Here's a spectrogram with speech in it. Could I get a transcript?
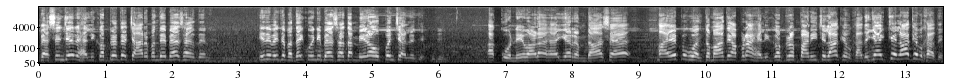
ਪੈਸੇਂਜਰ ਹੈਲੀਕਾਪਟਰ ਤੇ ਚਾਰ ਬੰਦੇ ਬਹਿ ਸਕਦੇ ਨੇ। ਇਹਦੇ ਵਿੱਚ ਬੰਦਾ ਹੀ ਕੋਈ ਨਹੀਂ ਬਹਿ ਸਕਦਾ। ਮੇਰਾ ਓਪਨ ਚੈਲੰਜ ਹੈ। ਜੀ। ਆ ਕੋਨੇ ਵਾਲਾ ਹੈ ਜਾਂ ਰਮਦਾਸ ਹੈ ਆਏ ਭਗਵੰਤ ਮਾਨ ਤੇ ਆਪਣਾ ਹੈਲੀਕਾਪਟਰ ਪਾਣੀ ਚ ਲਾ ਕੇ ਵਿਖਾ ਦੇ ਜਾਂ ਇੱਥੇ ਲਾ ਕੇ ਵਿਖਾ ਦੇ।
